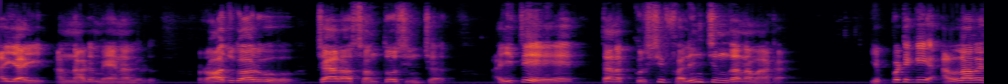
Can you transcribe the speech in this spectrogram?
అయ్యాయి అన్నాడు మేనల్లుడు. రాజుగారు చాలా సంతోషించారు. అయితే తన కృషి ఫలించిందన్నమాట. ఇప్పటికీ అల్లర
